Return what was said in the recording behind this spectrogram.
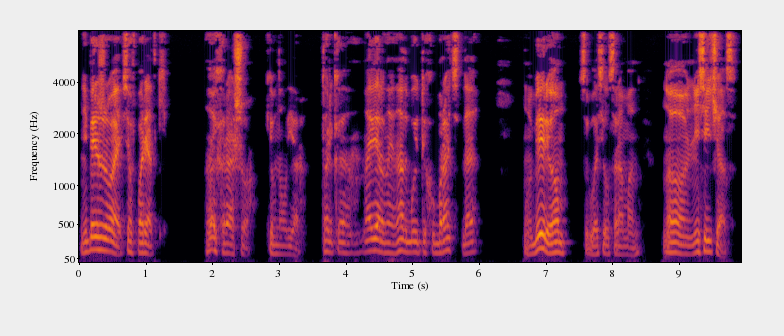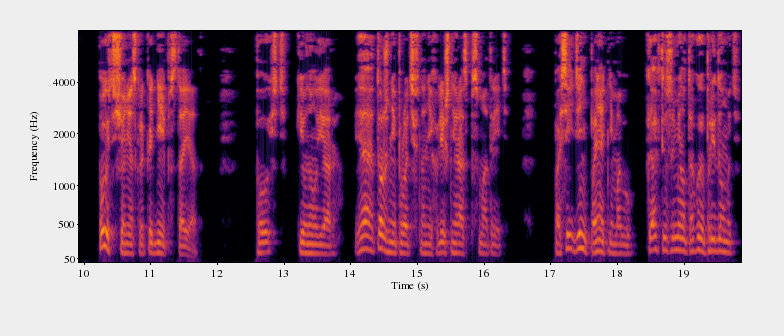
Не переживай, все в порядке. Ну и хорошо, кивнул Яр. Только, наверное, надо будет их убрать, да? Уберем, согласился Роман. Но не сейчас. Пусть еще несколько дней постоят. Пусть, кивнул Яр. Я тоже не против на них лишний раз посмотреть. По сей день понять не могу, как ты сумел такое придумать?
